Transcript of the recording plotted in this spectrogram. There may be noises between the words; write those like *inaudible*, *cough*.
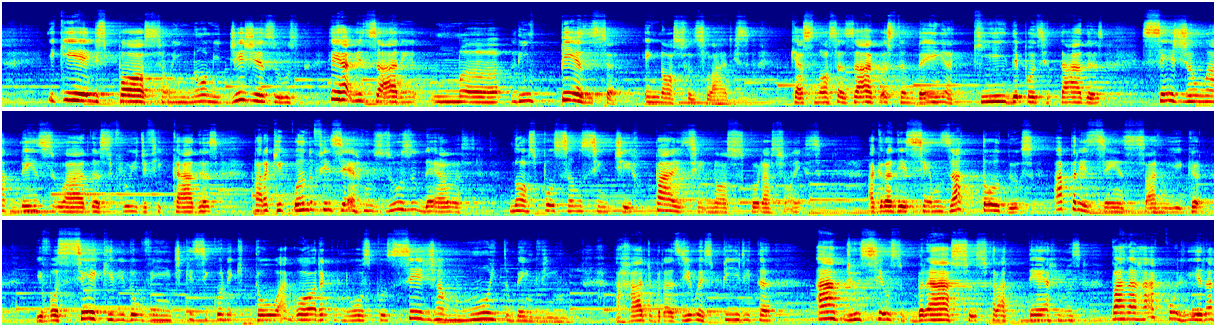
e que eles possam, em nome de Jesus, realizarem uma limpeza em nossos lares que as nossas águas também aqui depositadas sejam abençoadas, fluidificadas, para que quando fizermos uso delas, nós possamos sentir paz em nossos corações. Agradecemos a todos a presença amiga. E você, querido ouvinte, que se conectou agora conosco, seja muito bem-vindo a Rádio Brasil Espírita abre os seus braços fraternos para acolher a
